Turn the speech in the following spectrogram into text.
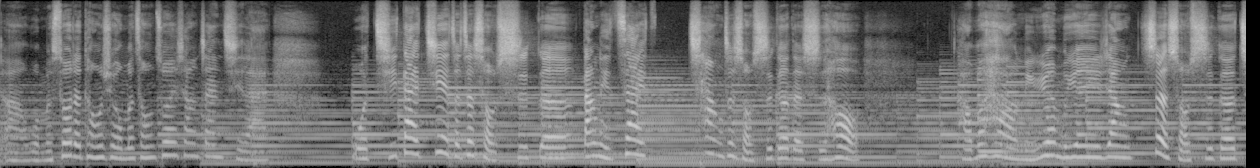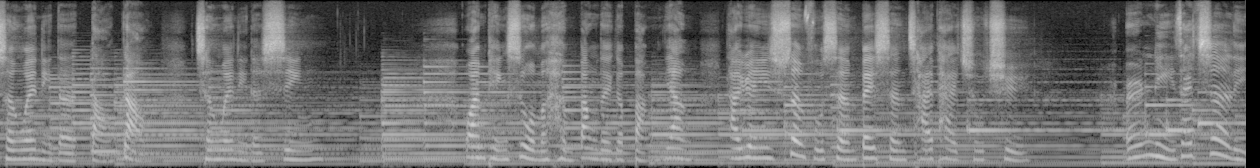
啊，我们所有的同学，我们从座位上站起来。我期待借着这首诗歌，当你在唱这首诗歌的时候，好不好？你愿不愿意让这首诗歌成为你的祷告，成为你的心？万平是我们很棒的一个榜样，他愿意顺服神，被神差派出去，而你在这里。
